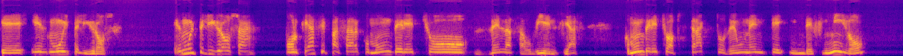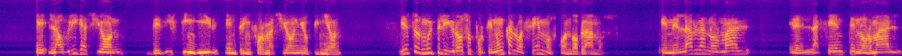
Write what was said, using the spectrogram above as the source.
que es muy peligrosa. Es muy peligrosa porque hace pasar como un derecho de las audiencias, como un derecho abstracto de un ente indefinido, eh, la obligación de distinguir entre información y opinión. Y esto es muy peligroso porque nunca lo hacemos cuando hablamos. En el habla normal, eh, la gente normal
